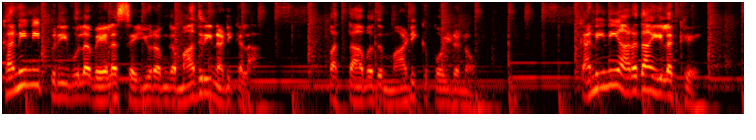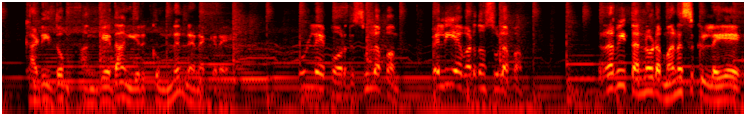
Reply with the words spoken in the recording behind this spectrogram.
கணினி பிரிவுல வேலை செய்யுறவங்க மாதிரி நடிக்கலாம். பத்தாவது மாடிக்கு போயிடணும். கணினி அறதான் இலக்கு. கடிதம் அங்கேதான் இருக்கும்னு நினைக்கிறேன். உள்ளே போறது சுலபம். வெளியே வரதும் சுலபம். ரவி தன்னோட மனசுக்குள்ளேயே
